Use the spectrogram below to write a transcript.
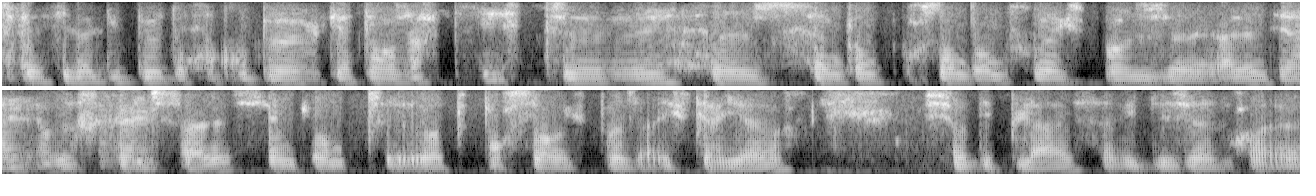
Ce festival du Peu donc, regroupe euh, 14 artistes. euh, euh, 50% d'entre eux exposent euh, à l'intérieur de cette salle, 50% exposent à l'extérieur, sur des places avec des œuvres. euh,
